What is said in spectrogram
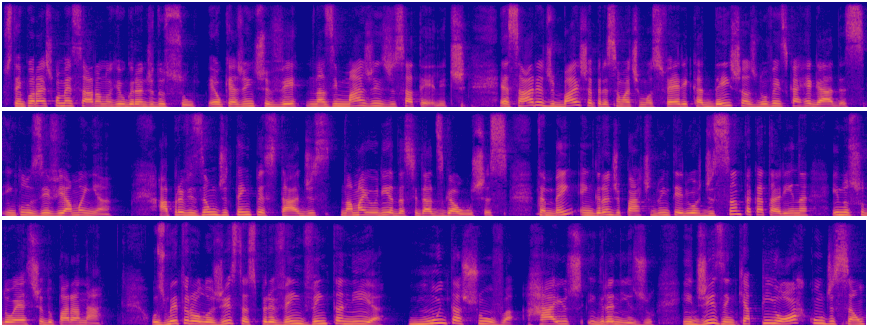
Os temporais começaram no Rio Grande do Sul. É o que a gente vê nas imagens de satélite. Essa área de baixa pressão atmosférica deixa as nuvens carregadas, inclusive amanhã. Há previsão de tempestades na maioria das cidades gaúchas, também em grande parte do interior de Santa Catarina e no sudoeste do Paraná. Os meteorologistas preveem ventania, muita chuva, raios e granizo. E dizem que a pior condição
